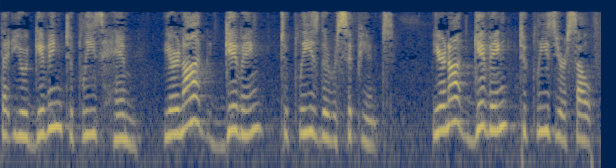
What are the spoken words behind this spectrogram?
that you're giving to please Him. You're not giving to please the recipient. You're not giving to please yourself.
